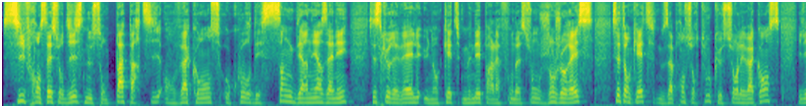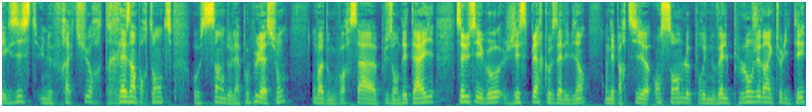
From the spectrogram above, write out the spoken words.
6 Français sur 10 ne sont pas partis en vacances au cours des 5 dernières années. C'est ce que révèle une enquête menée par la Fondation Jean Jaurès. Cette enquête nous apprend surtout que sur les vacances, il existe une fracture très importante au sein de la population. On va donc voir ça plus en détail. Salut, c'est Hugo, j'espère que vous allez bien. On est parti euh, ensemble pour une nouvelle plongée dans l'actualité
